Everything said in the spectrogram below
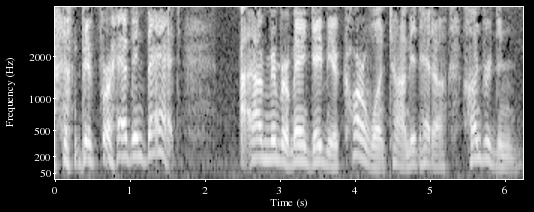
for having that. I remember a man gave me a car one time. It had a hundred and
